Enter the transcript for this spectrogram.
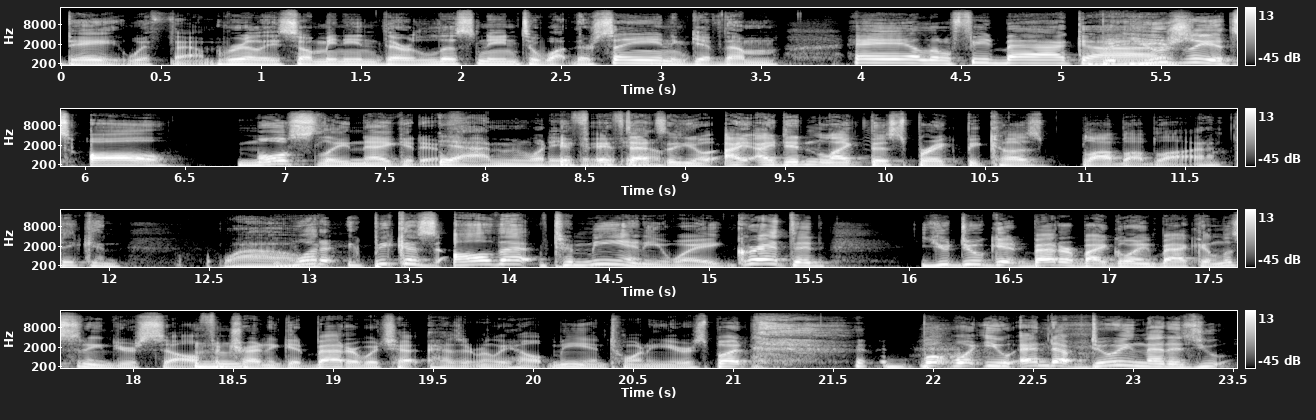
day with them. really, so meaning they're listening to what they're saying and give them, "Hey, a little feedback." But uh, usually it's all mostly negative. yeah, I mean, what do you if, if that's you know I, I didn't like this break because blah blah blah and i'm thinking wow, what because all that to me anyway granted you do get better by going back and listening to yourself Mm-hmm. and trying to get better which ha- hasn't really helped me in 20 years but but what you end up doing then is you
